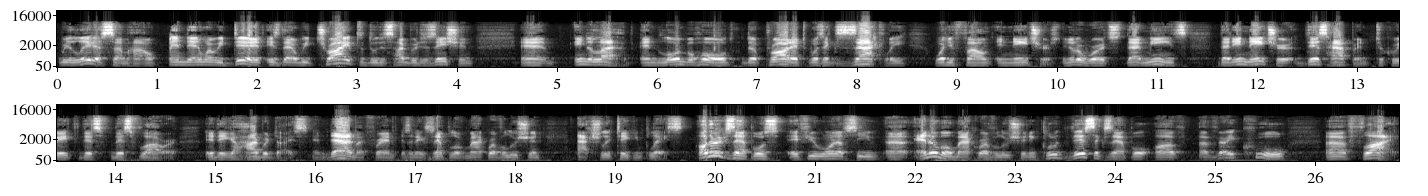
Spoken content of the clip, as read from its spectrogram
related somehow. And then what we did is that we tried to do this hybridization and in the lab. And lo and behold, the product was exactly what you found in nature. In other words, that means that in nature, this happened to create this this flower. They got hybridized. And that, my friend, is an example of macroevolution actually taking place. Other examples, if you want to see uh, animal macroevolution, include this example of a very cool uh, fly.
